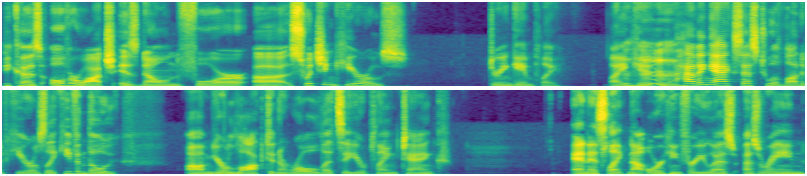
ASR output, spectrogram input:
because Overwatch is known for uh, switching heroes during gameplay. Like it- having access to a lot of heroes, like even though um, you're locked in a role, let's say you're playing tank, and it's like not working for you as as Rein.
